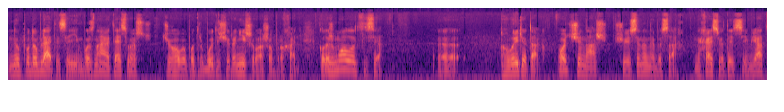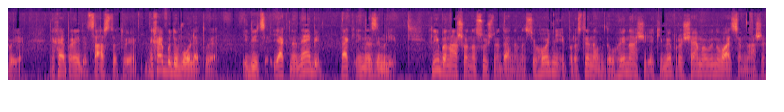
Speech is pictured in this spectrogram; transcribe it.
не вподобляйтеся їм, бо знаю отець ваш, чого ви потребуєте ще раніше вашого прохання. Коли ж молитеся, е, говоріть отак: Отче наш, що єси на небесах, нехай святиться ім'я Твоє, нехай прийде царство Твоє, нехай буде воля Твоя. І дивіться, як на небі, так і на землі. Хліба нашого насущно дай нам на сьогодні, і прости нам довги наші, які ми прощаємо винуватцям наших,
